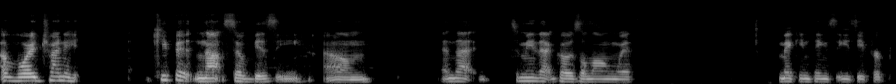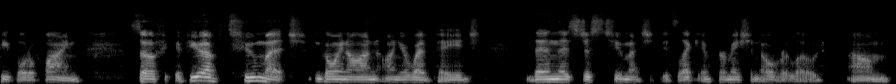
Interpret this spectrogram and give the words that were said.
avoid trying to keep it not so busy. Um, and that, to me, that goes along with making things easy for people to find. So if, if you have too much going on on your web page, then it's just too much. It's like information overload. Um,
